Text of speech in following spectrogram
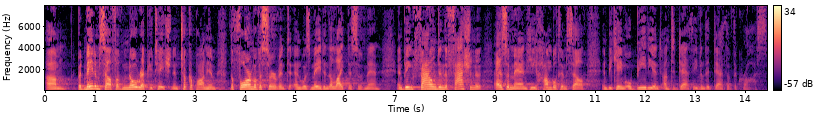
um, but made himself of no reputation and took upon him the form of a servant and was made in the likeness of men. And being found in the fashion of, as a man, he humbled himself and became obedient unto death, even the death of the cross.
